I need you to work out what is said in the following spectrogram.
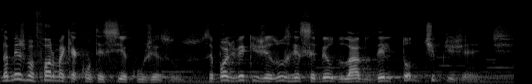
Da mesma forma que acontecia com Jesus. Você pode ver que Jesus recebeu do lado dele todo tipo de gente.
